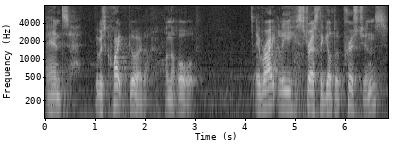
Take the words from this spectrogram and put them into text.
and it was quite good on the whole. It rightly stressed the guilt of Christians,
